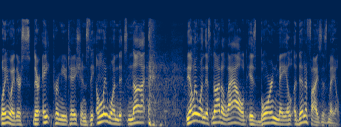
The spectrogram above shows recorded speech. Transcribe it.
Well, anyway, there's, there are eight permutations. The only one that's not, the only one that's not allowed is born male identifies as male.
